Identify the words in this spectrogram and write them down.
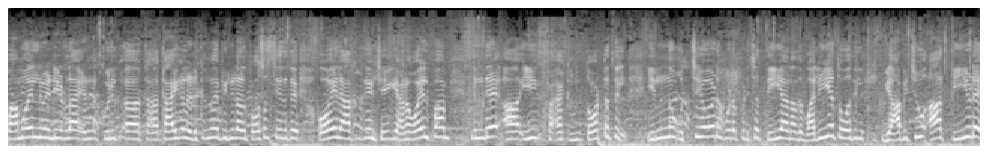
പാം ഓയിലിന് വേണ്ടിയുള്ള കുരു കായ്കൾ എടുക്കുകയും പിന്നീട് അത് പ്രോസസ്സ് ചെയ്തിട്ട് ഓയിലാക്കുകയും ചെയ്യുകയാണ്. ഓയിൽ പാമിന്റെ ഈ തോട്ടത്തിൽ ഇന്ന് ഉച്ചയോടുകൂടെ പിടിച്ച തീയാണ് അത് വലിയ തോതിൽ വ്യാപിച്ചു. ആ തീയുടെ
